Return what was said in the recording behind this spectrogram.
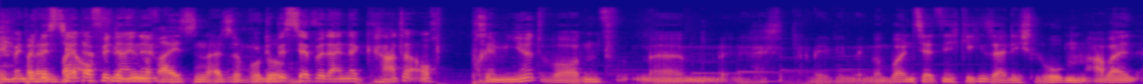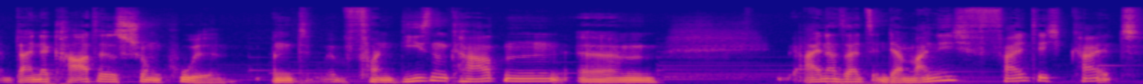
ich meine, du bist ja auch für deine Reisen, also wo du, du bist ja für deine Karte auch prämiert worden. Ähm, wir wollen es jetzt nicht gegenseitig loben, aber deine Karte ist schon cool. Und von diesen Karten ähm, einerseits in der Mannigfaltigkeit,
